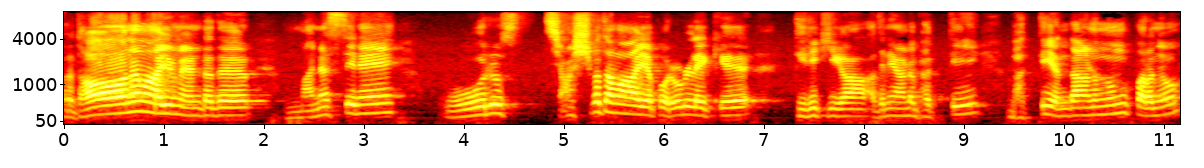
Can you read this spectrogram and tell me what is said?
പ്രധാനമായും വേണ്ടത് മനസ്സിനെ ഒരു ശാശ്വതമായ പൊരുളിലേക്ക് തിരിക്കുക. അതിനെയാണ് ഭക്തി. ഭക്തി എന്താണെന്നും പറഞ്ഞു.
